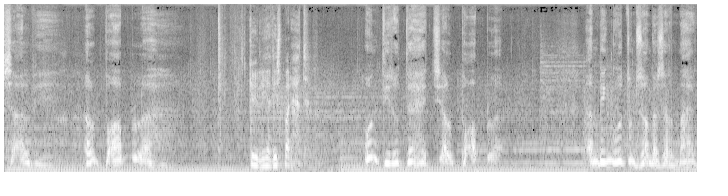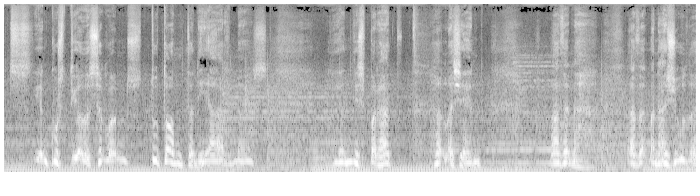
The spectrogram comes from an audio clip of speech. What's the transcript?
Salvi, el poble. Qui li ha disparat? Un tiroteig al poble. Han vingut uns homes armats i en qüestió de segons tothom tenia armes. I han disparat a la gent. Ha d'anar a demanar ajuda.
